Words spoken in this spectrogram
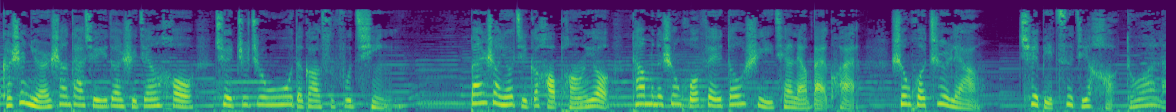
可是女儿上大学一段时间后，却支支吾吾的告诉父亲。班上有几个好朋友，他们的生活费都是一千两百块，生活质量却比自己好多了。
